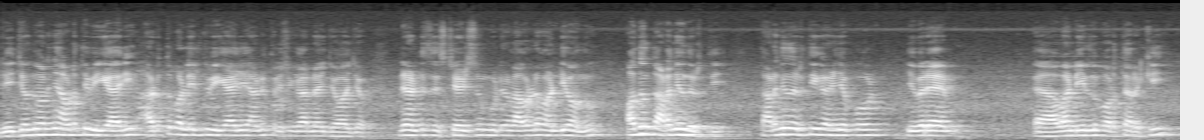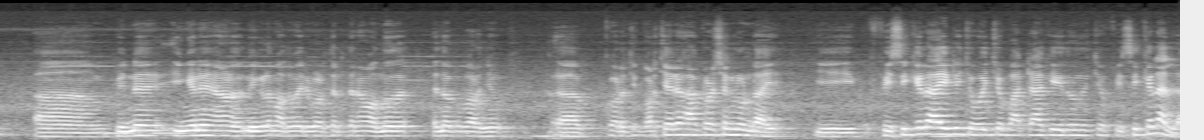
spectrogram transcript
ജിജോ എന്ന് പറഞ്ഞാൽ അവിടുത്തെ വികാരി അടുത്ത പള്ളിയിലത്തെ വികാരിയാണ് തൃശ്ശൂർക്കാരനായ ജോജോ. രണ്ട് സിസ്റ്റേഴ്സും കുട്ടികൾ അവരുടെ വണ്ടി വന്നു. അതും തടഞ്ഞു നിർത്തി. തടഞ്ഞു നിർത്തി കഴിഞ്ഞപ്പോൾ ഇവരെ വണ്ടിയിൽ നിന്ന് പുറത്തിറക്കി. പിന്നെ ഇങ്ങനെയാണ് നിങ്ങൾ മതപരിവർത്തനത്തിന് വന്നത് എന്നൊക്കെ പറഞ്ഞു. കുറച്ച് കുറച്ചേരം ആക്രോശങ്ങളുണ്ടായി. ഈ ഫിസിക്കലായിട്ട് ചോദിച്ചപ്പോൾ അറ്റാക്ക് ചെയ്തു എന്ന് വെച്ചാൽ ഫിസിക്കലല്ല.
